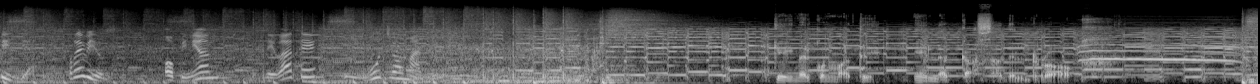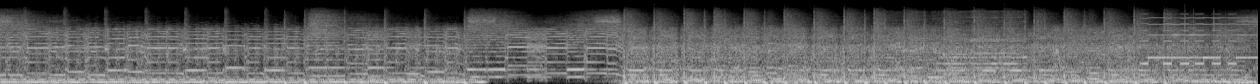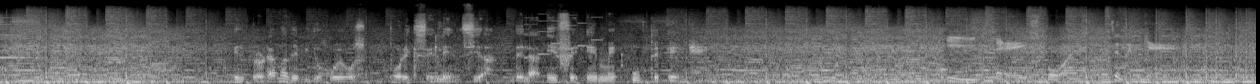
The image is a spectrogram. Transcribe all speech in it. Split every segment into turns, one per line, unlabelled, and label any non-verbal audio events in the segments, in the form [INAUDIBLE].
Noticias, reviews, opinión, debate y mucho más.
Gamer con mate en la casa del rock. Programa de videojuegos por excelencia de la FMUTN.
EA Sports. It's in the game.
